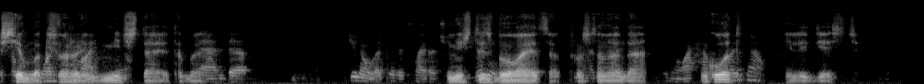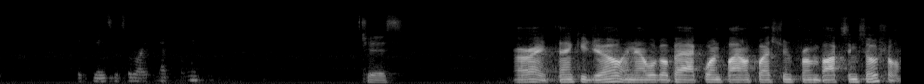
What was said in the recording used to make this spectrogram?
Все боксеры мечтают об этом. Мечты сбываются, просто надо год или десять. Cheers. All right, thank you, Joe. And now we'll go back. One final question from Boxing Social.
